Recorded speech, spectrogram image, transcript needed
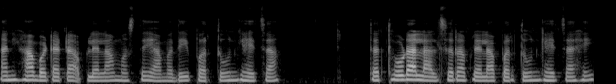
आणि हा बटाटा आपल्याला मस्त यामध्ये परतवून घ्यायचा. तर थोडा लालसर आपल्याला परतवून घ्यायचा आहे.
